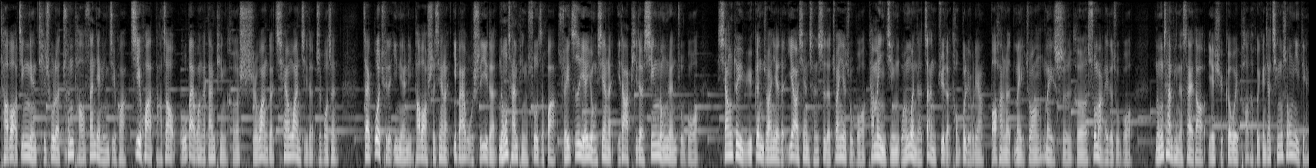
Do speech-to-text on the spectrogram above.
淘宝今年提出了春淘三点零计划，计划打造五百万个单品和十万个千万级的直播证。在过去的一年里，淘宝实现了一百五十亿的农产品数字化，随之也涌现了一大批的新农人主播。相对于更专业的一二线城市的专业主播，他们已经稳稳地占据了头部流量，包含了美妆、美食和数码类的主播。农产品的赛道，也许各位跑得会更加轻松一点，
